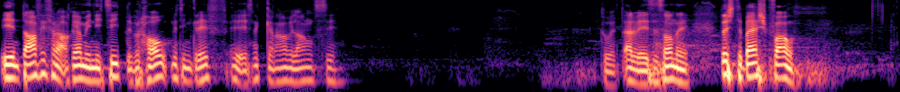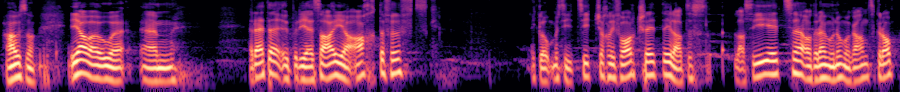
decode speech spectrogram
Ich darf ich fragen, ich habe meine Zeit überhaupt nicht im Griff. Ich weiß nicht genau, wie lange es ist. Gut, er weiß es auch nicht. Das ist der beste Fall. Also, ich wollte ähm, reden über Jesaja 58. Ich glaube, wir sind die Zeit schon ein bisschen vorgeschritten. Ich lasse das lasse ich jetzt, oder nur ganz grob.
